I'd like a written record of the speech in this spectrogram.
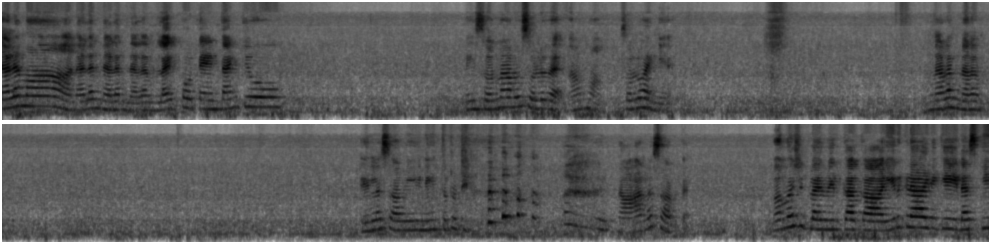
நலமா நலம் நலம் நலம். லைக் போட்டேன் தேங்க்யூ நீ சொன்னாலும் சொல்லுவ. ஆமாம் சொல்லுவாங்க நலம் நலம். இல்லை சாமி நீ தொட்டு நானும் சாப்பிட்டேன். மெம்பர்ஷிப் லைவ் இருக்காக்கா இருக்குடா இன்னைக்கு டஸ்கி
